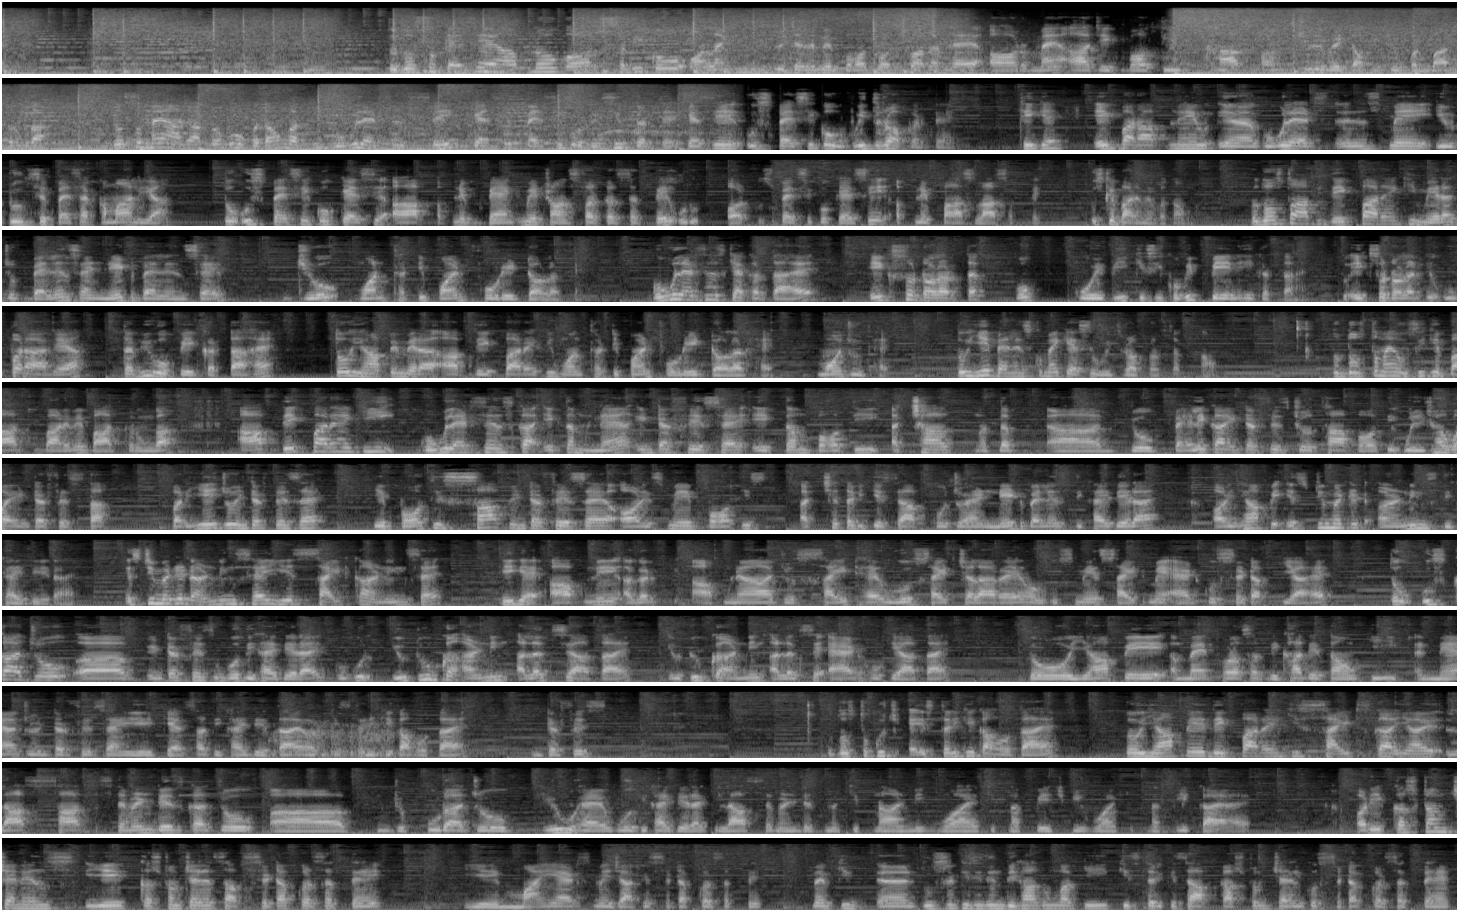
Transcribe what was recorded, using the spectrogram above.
तो दोस्तों, कैसे हैं आप लोग? और सभी को ऑनलाइन हिंदी ट्यूटोरियल चैनल में बहुत बहुत स्वागत है। और मैं आज एक बहुत ही खास और चुने हुए टॉपिक के ऊपर बात करूँगा। दोस्तों, मैं आज आप लोगों को बताऊँगा कि गूगल एडसेंस से कैसे पैसे को रिसीव करते हैं, कैसे उस पैसे को विदड्रॉ करते हैं। ठीक है? एक बार आपने गूगल एडसेंस में यूट्यूब से पैसा कमा लिया तो उस पैसे को कैसे आप अपने बैंक में ट्रांसफ़र कर सकते हैं और उस पैसे को कैसे अपने पास ला सकते हैं, उसके बारे में बताऊँगा। तो दोस्तों, आप देख पा रहे हैं कि मेरा जो बैलेंस है नेट बैलेंस है, जो 130.48 डॉलर है। गूगल एडसेंस क्या करता है? 100 डॉलर तक वो कोई भी किसी को भी पे नहीं करता है। तो 100 डॉलर के ऊपर आ गया, तभी वो पे करता है। तो यहाँ पे मेरा आप देख पा रहे हैं कि 130.48 डॉलर है, मौजूद है। तो ये बैलेंस को मैं कैसे विथड्रॉ कर सकता हूँ? तो दोस्तों, मैं उसी के बाद, बारे में बात करूँगा। आप देख पा रहे हैं कि गूगल एडसेंस का एकदम नया इंटरफेस है, एकदम बहुत ही अच्छा मतलब जो पहले का इंटरफेस जो था, बहुत ही उलझा हुआ इंटरफेस था। पर ये जो इंटरफेस है, ये बहुत ही साफ़ इंटरफेस है और इसमें बहुत ही अच्छे तरीके से आपको जो है नेट बैलेंस दिखाई दे रहा है और यहाँ पे एस्टिमेटेड अर्निंग्स दिखाई दे रहा है। एस्टिमेटेड अर्निंग्स है, ये साइट का अर्निंग्स है, ठीक है? आपने अगर अपना जो साइट है, वो साइट चला रहे हैं और उसमें साइट में ऐड को सेटअप किया है तो उसका जो इंटरफेस वो दिखाई दे रहा है गूगल यूट्यूब का अर्निंग अलग से आता है यूट्यूब का अर्निंग अलग से ऐड होके आता है। तो यहाँ पे मैं थोड़ा सा दिखा देता हूँ कि नया जो इंटरफेस है ये कैसा दिखाई देता है और किस तरीके का होता है इंटरफेस तो दोस्तों कुछ इस तरीके का होता है। तो यहाँ पे देख पा रहे हैं कि साइट्स का यहाँ लास्ट सात सेवन डेज़ का जो आ, जो पूरा जो व्यू है वो दिखाई दे रहा है कि लास्ट सेवन डेज़ में कितना अर्निंग हुआ है कितना पेज भी हुआ है कितना क्लिक आया है। और ये कस्टम चैनल्स ये कस्टम चैनल्स आप सेटअप कर सकते हैं। ये माई एड्स में जाके सेटअप कर सकते हैं। मैं कि दूसरे किसी दिन दिखा दूँगा कि किस तरीके से आप कस्टम चैनल को सेटअप कर सकते हैं।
